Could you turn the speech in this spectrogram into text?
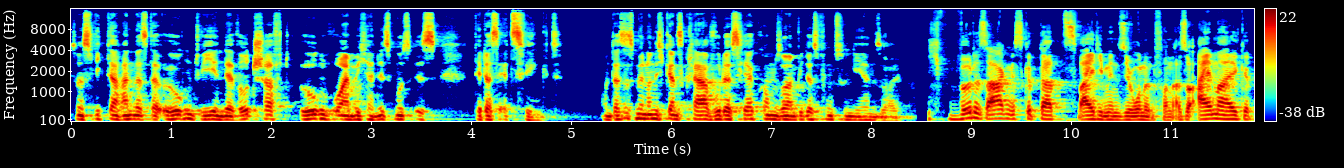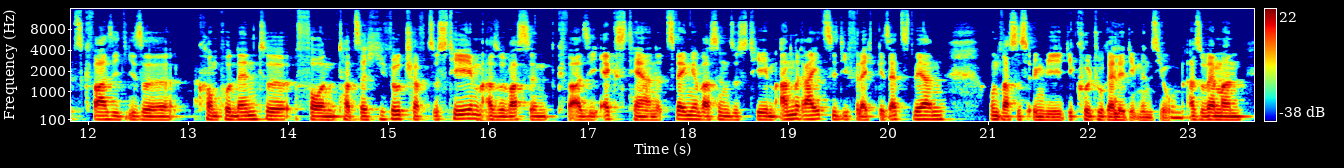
sondern es liegt daran, dass da irgendwie in der Wirtschaft irgendwo ein Mechanismus ist, der das erzwingt. Und das ist mir noch nicht ganz klar, wo das herkommen soll und wie das funktionieren soll. Ich würde sagen, es gibt da zwei Dimensionen von. Also einmal gibt es quasi diese Komponente von tatsächlich Wirtschaftssystem, also was sind quasi externe Zwänge, was sind Systemanreize, die vielleicht gesetzt werden und was ist irgendwie die kulturelle Dimension. Also wenn man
